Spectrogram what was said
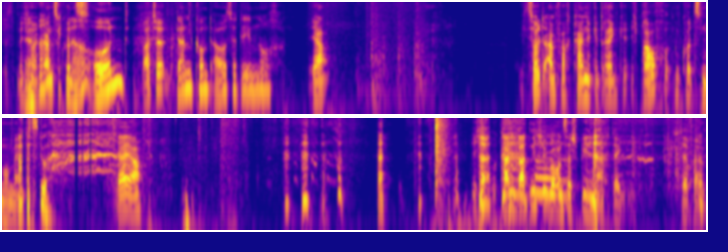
Lass mich mal ganz kurz. Genau. Und Warte, dann kommt außerdem noch. ja. Ich sollte einfach keine Getränke. Ich brauche einen kurzen Moment. Hast du? Ja, ja. Ich kann gerade nicht über unser Spiel nachdenken, Stefan.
